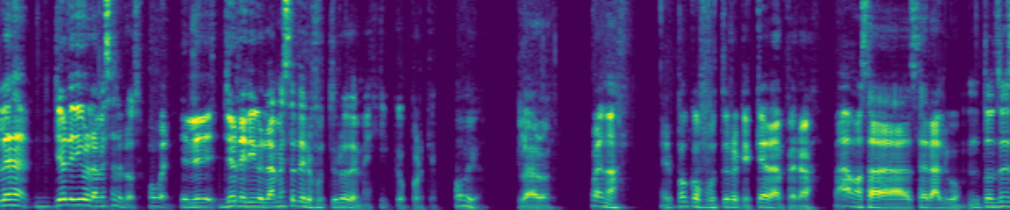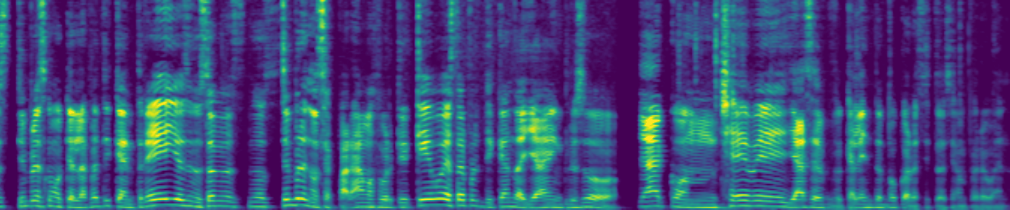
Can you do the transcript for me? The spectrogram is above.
la- Yo le digo la mesa de los jóvenes. Yo le digo la mesa del futuro de México porque, obvio. Claro. Bueno, el poco futuro que queda, pero vamos a hacer algo. Entonces, siempre es como que la plática entre ellos, y nos- nos- siempre nos separamos, porque ¿qué voy a estar platicando allá? Incluso ya con Cheve ya se calienta un poco la situación, pero bueno.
